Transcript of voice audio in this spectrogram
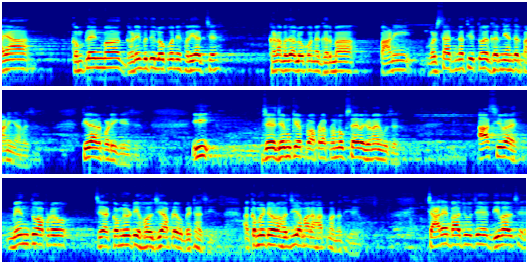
અહીંયા કમ્પ્લેનમાં ઘણી બધી લોકોની ફરિયાદ છે. ઘણા બધા લોકોના ઘરમાં પાણી, વરસાદ નથી તોય ઘરની અંદર પાણી આવે છે. તિરાડ પડી ગઈ છે. એ જે, જેમ કે આપણા પ્રમુખ સાહેબે જણાવ્યું છે, આ સિવાય મેન તો આપણો જે કમ્યુનિટી હોલ જે આપણે બેઠા છીએ, આ કમ્યુનિટી હોલ હજી અમારા હાથમાં નથી આવ્યો. ચારે બાજુ જે દિવાલ છે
